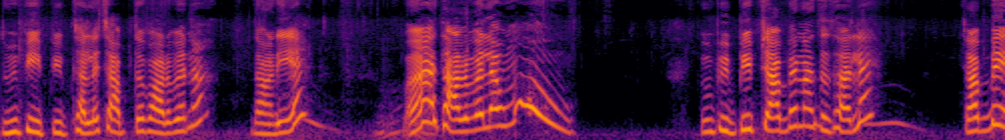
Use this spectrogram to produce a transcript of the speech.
তুমি পিপ পিপ তাহলে চাপতে পারবে না? দাঁড়িয়ে? হ্যাঁ তার বেলা উ। তুমি পিপ পিপ চাপবে না তো তাহলে? চাপবে?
